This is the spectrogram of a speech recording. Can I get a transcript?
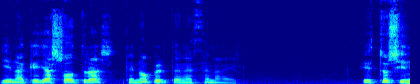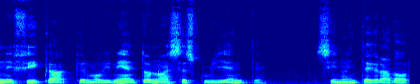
y en aquellas otras que no pertenecen a él. Esto significa que el movimiento no es excluyente, sino integrador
